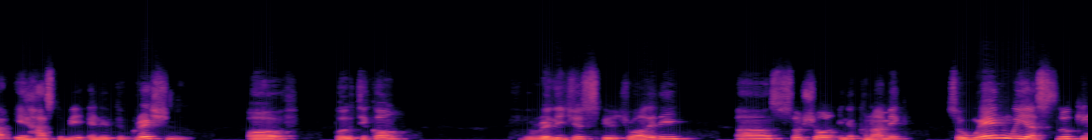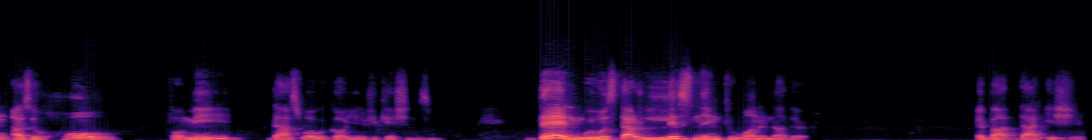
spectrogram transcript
but it has to be an integration of political, religious, spirituality, uh, social, and economic. So when we are looking as a whole, for me, that's what we call unificationism. Then we will start listening to one another about that issue.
